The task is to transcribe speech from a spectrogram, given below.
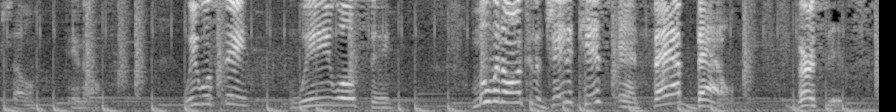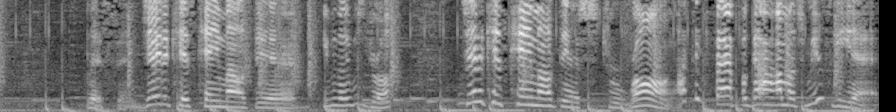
So, you know, we will see. We will see. Moving on to the Jadakiss and Fab battle versus. Listen, Jadakiss came out there, even though he was drunk. Jadakiss came out there strong. I think Fab forgot how much music he had.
